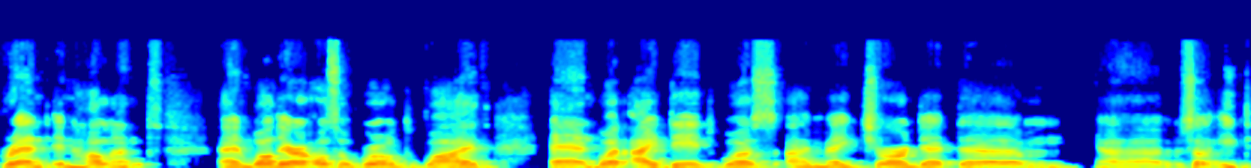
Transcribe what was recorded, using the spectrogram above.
brand in Holland, and while they're also worldwide. And what I did was I made sure that um, uh, so each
